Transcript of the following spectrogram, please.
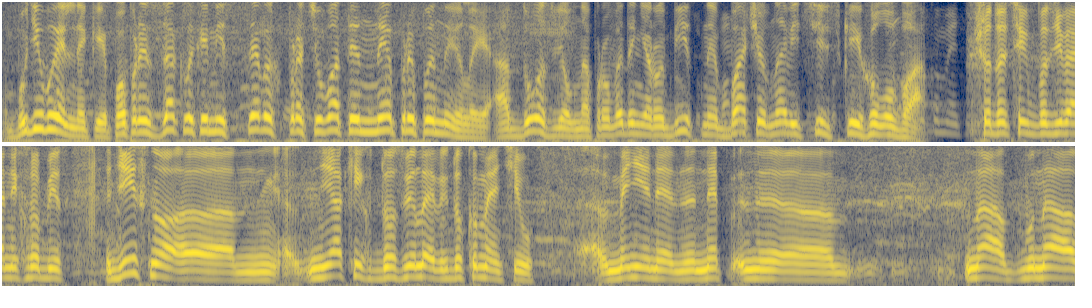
Будівельники, попри заклики місцевих, працювати не припинили, а дозвіл на проведення робіт не бачив навіть сільський голова. щодо цих будівельних робіт. Дійсно, е, ніяких дозвілевих документів е, мені не, не, не на, на,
